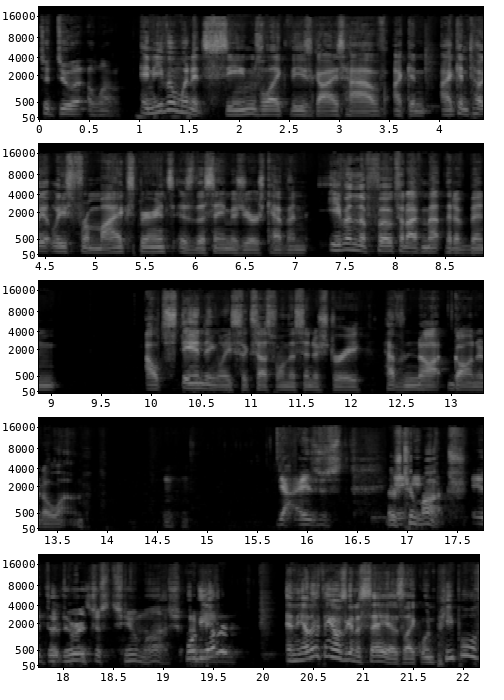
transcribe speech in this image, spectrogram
to do it alone. and even when it seems like these guys have i can i can tell you at least from my experience is the same as yours kevin even the folks that i've met that have been outstandingly successful in this industry have not gone it alone yeah, it's just There's it- too it- much. It, there is just too much. Well, I the mean, other and the other thing I was going to say is like when people,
